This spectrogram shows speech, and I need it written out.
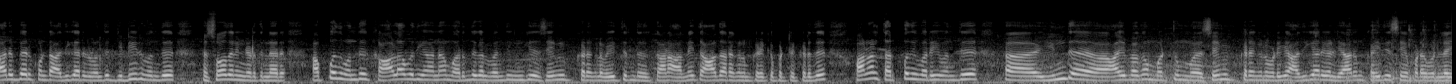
ஆறு பேர் கொண்ட அதிகாரிகள் வந்து திடீர் வந்து சோதனை நடத்தினர். அப்போது வந்து காலாவதியான மருந்துகள் வந்து இங்கே சேமிப்பு கிடங்கில் வைத்திருந்ததுக்கான அனைத்து ஆதாரங்களும் கிடைக்கப்பட்டிருக்கிறது. ஆனால் தற்போது வரை வந்து இந்த ஆய்வகம் மற்றும் சேமிப்பு கிடங்களுடைய அதிகாரிகள் யாரும் கைது செய்யப்படவில்லை.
